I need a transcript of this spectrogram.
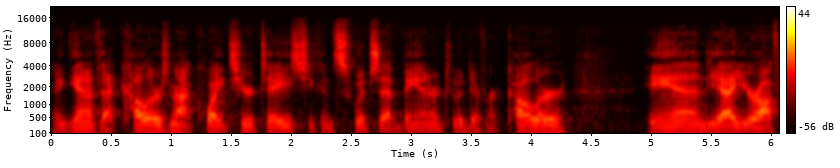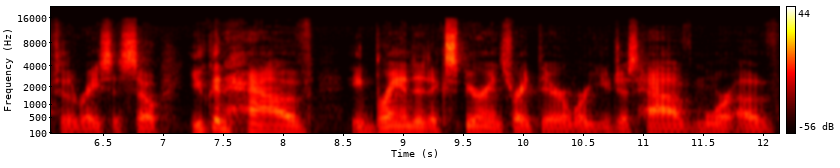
And again, if that color is not quite to your taste, you can switch that banner to a different color and yeah, you're off to the races. So you can have a branded experience right there where you just have more of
